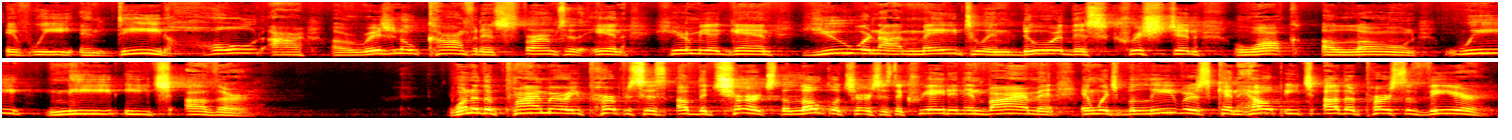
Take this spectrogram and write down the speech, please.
If we indeed hold our original confidence firm to the end, hear me again, you were not made to endure this Christian walk alone. We need each other. One of the primary purposes of the church, the local church, is to create an environment in which believers can help each other persevere.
